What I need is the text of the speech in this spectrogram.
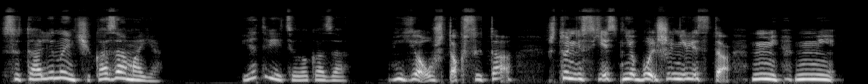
«Сыта ли нынче, коза моя?» И ответила коза, «Я уж так сыта, что не съесть мне больше ни листа, ми-ми».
